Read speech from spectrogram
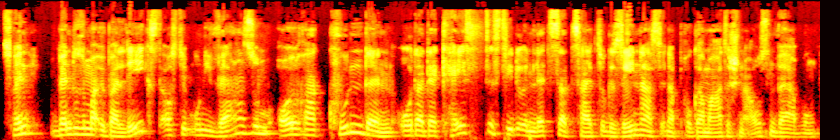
Sven, wenn du so mal überlegst, aus dem Universum eurer Kunden oder der Cases, die du in letzter Zeit so gesehen hast in der programmatischen Außenwerbung,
